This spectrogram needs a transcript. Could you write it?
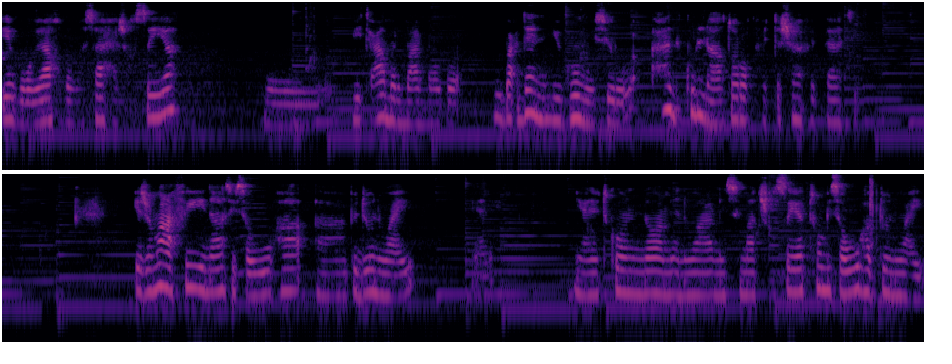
يبغوا ياخذوا مساحة شخصية ويتعاملوا مع الموضوع. وبعدين يقوموا يصيروا. هذه كلها طرق في التشافي الذاتي. يا جماعة في ناس يسووها آه، بدون وعي. يعني تكون نوع من أنواع من سمات شخصيتهم يسووها بدون وعي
